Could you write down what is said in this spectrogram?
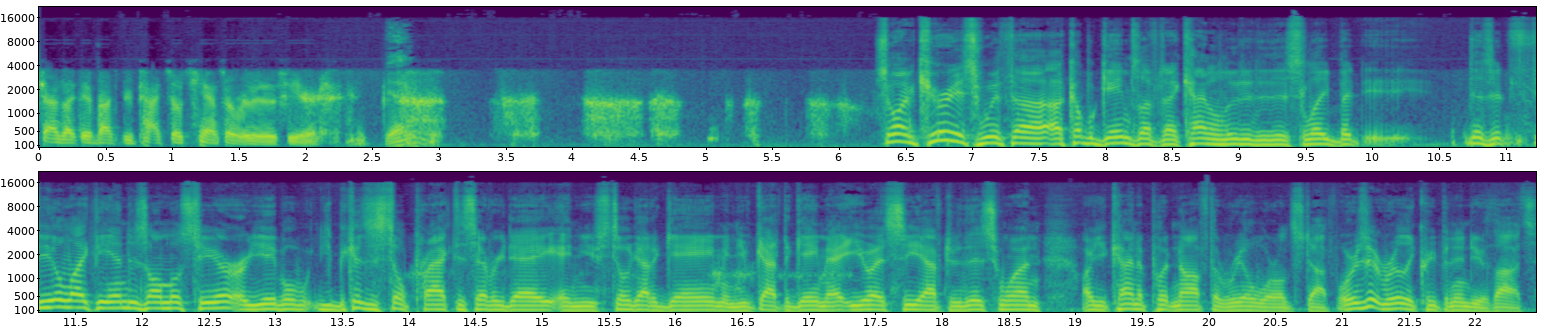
sounds like they're about to be Pac-12 champs over this year. Yeah. So I'm curious with uh, a couple games left, and I kind of alluded to this late, but does it feel like the end is almost here? Are you able, because it's still practice every day and you've still got a game and you've got the game at USC after this one, are you kind of putting off the real world stuff? Or is it really creeping into your thoughts?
